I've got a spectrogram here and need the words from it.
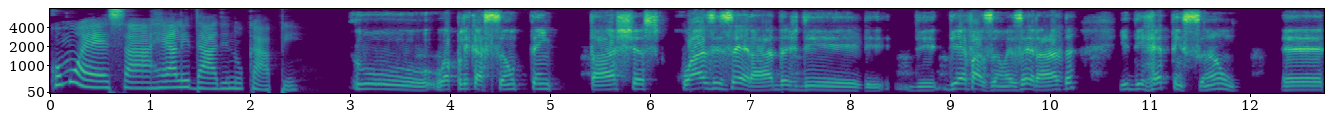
Como é essa realidade no CAP? O, o aplicação tem taxas quase zeradas de, de, de, evasão é zerada e de retenção é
